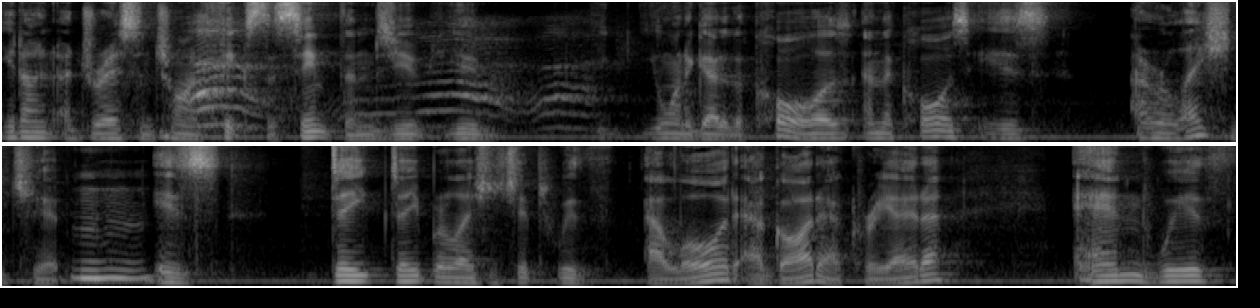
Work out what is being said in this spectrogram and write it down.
you don't address and try and fix the symptoms. You you you want to go to the cause, and the cause is a relationship, mm-hmm. is deep deep relationships with our Lord, our God, our Creator, and with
